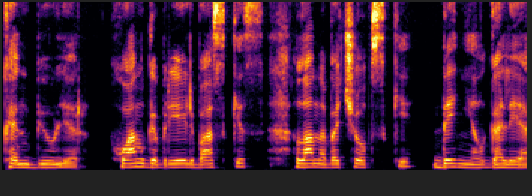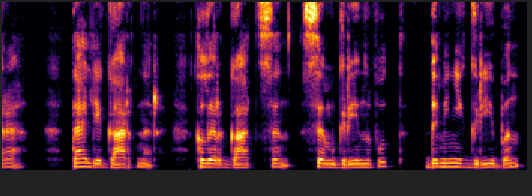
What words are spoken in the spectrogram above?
Кен Бюллер, Хуан Габриэль Васкес, Лана Вачовски, Дэниел Галера, Тали Гарднер, Клэр Гатсен, Сэм Гринвуд, Доминик Грибан,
